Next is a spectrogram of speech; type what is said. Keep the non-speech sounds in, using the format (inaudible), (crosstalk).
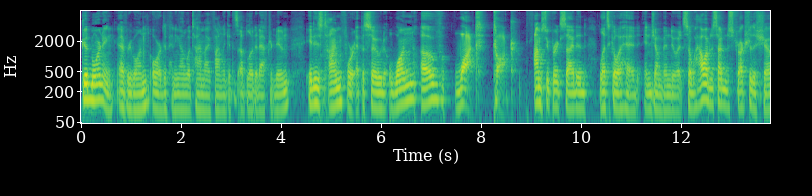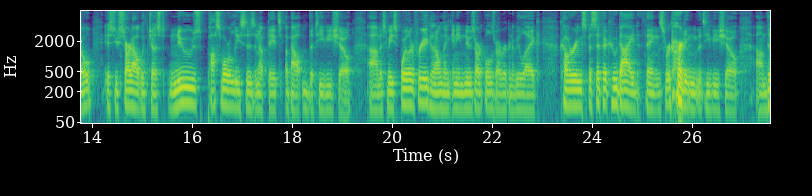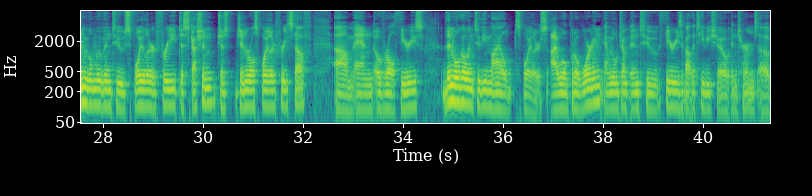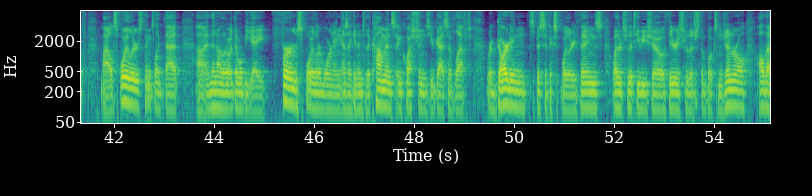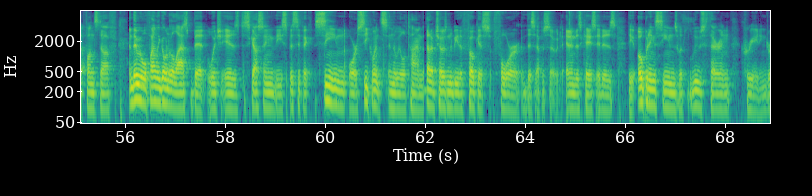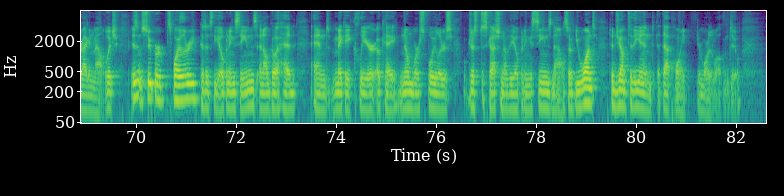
Good morning, everyone, or depending on what time I finally get this uploaded afternoon. It is time for episode one of WoT Talk. I'm super excited. Let's go ahead and jump into it. So, how I've decided to structure the show is to start out with just news, possible releases, and updates about the TV show. Um, it's gonna be spoiler free because I don't think any news articles are ever gonna be like covering specific who died things (laughs) regarding the TV show. Um, then we will move into spoiler free discussion, just general spoiler free stuff, um, and overall theories. Then we'll go into the mild spoilers. I will put a warning and we will jump into theories about the TV show in terms of mild spoilers, things like that. Uh, and then there will be a firm spoiler warning as I get into the comments and questions you guys have left regarding specific spoilery things, whether it's for the TV show, theories for the, just the books in general, all that fun stuff. And then we will finally go into the last bit, which is discussing the specific scene or sequence in the Wheel of Time that I've chosen to be the focus for this episode. And in this case, it is the opening scenes with Lews Therin creating Dragon Mount, which isn't super spoilery because it's the opening scenes, and I'll go ahead and make it clear okay, no more spoilers, just discussion of the opening scenes now. So if you want to jump to the end at that point, you're more than welcome to.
